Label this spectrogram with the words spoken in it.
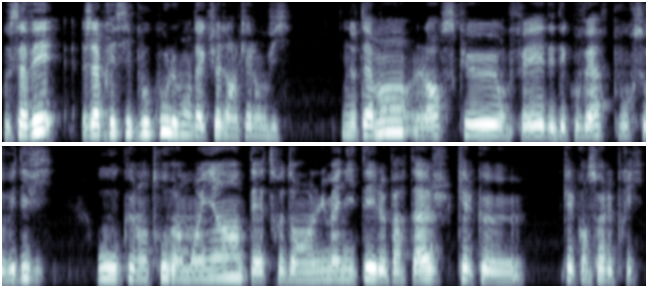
Vous savez, j'apprécie beaucoup le monde actuel dans lequel on vit, notamment lorsque on fait des découvertes pour sauver des vies, ou que l'on trouve un moyen d'être dans l'humanité et le partage, quel qu'en soit le prix.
